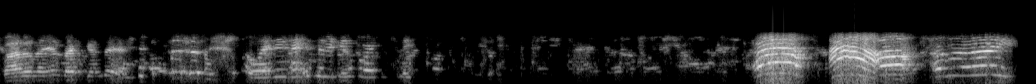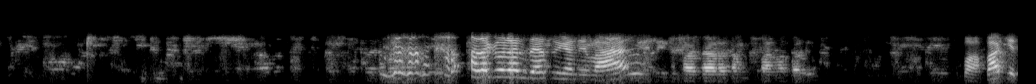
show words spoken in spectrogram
Paano na yan? Bakit ganda eh? Pwede na isa yung 46. Alam ko lang dressing animal. Pa rin. Ba, bakit?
